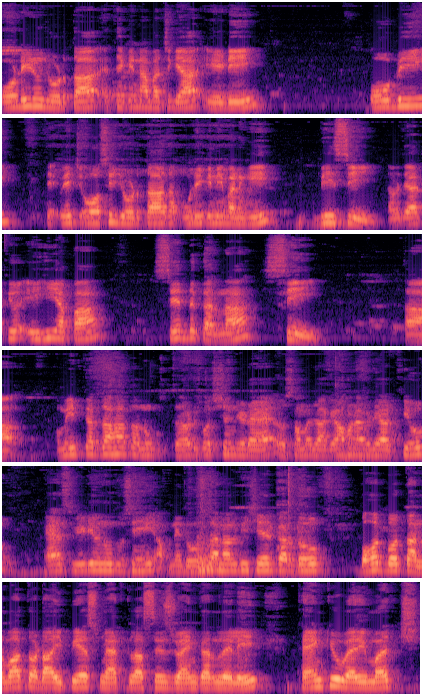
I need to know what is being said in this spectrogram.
OD ਨੂੰ ਜੋੜਤਾ, ਇੱਥੇ ਕਿੰਨਾ ਬਚ ਗਿਆ? AD OB ਤੇ ਵਿੱਚ OC ਜੋੜਤਾ ਤਾਂ ਪੂਰੀ ਕਿੰਨੀ ਬਣ ਗਈ? BC ਤਾਂ ਵਿਦਿਆਰਥੀਓ, ਇਹੀ ਆਪਾਂ ਸਿੱਧ ਕਰਨਾ ਸੀ ਤਾਂ ਉਮੀਦ ਕਰਦਾ ਹਾਂ ਤੁਹਾਨੂੰ ਥਰਡ ਕੁਐਸਚਨ ਜਿਹੜਾ ਹੈ, ਉਹ ਸਮਝ ਆ ਗਿਆ ਹੋਣਾ ਵਿਦਿਆਰਥੀਓ। ਇਸ ਵੀਡੀਓ ਨੂੰ ਤੁਸੀਂ ਆਪਣੇ ਦੋਸਤਾਂ ਨਾਲ ਵੀ ਸ਼ੇਅਰ ਕਰ ਦਿਓ। ਬਹੁਤ ਬਹੁਤ ਧੰਨਵਾਦ ਤੁਹਾਡਾ IPS ਮੈਥ ਕਲਾਸਿਸ ਜੁਆਇਨ ਕਰਨ ਦੇ ਲਈ। ਥੈਂਕ ਯੂ ਵੈਰੀ ਮੱਚ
